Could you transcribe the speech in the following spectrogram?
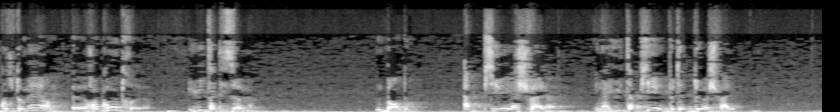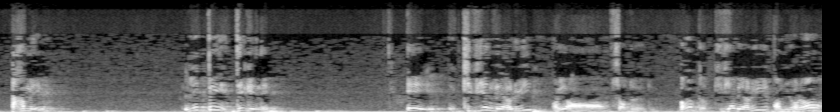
Courtemer euh, rencontre 8 à 10 hommes, une bande, à pied et à cheval. Il y en a 8 à pied et peut-être 2 à cheval, armés. l'épée dégainée, et qui viennent vers lui, voyez, en sorte de, bande, qui vient vers lui en hurlant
